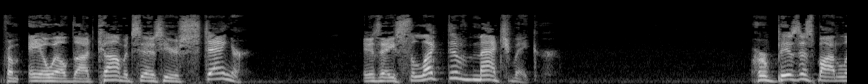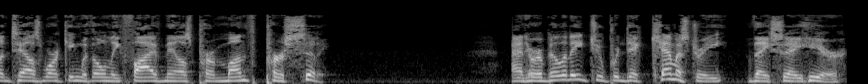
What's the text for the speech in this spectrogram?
from AOL.com, it says here, Stanger is a selective matchmaker. Her business model entails working with only five males per month per city and her ability to predict chemistry, they say here,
